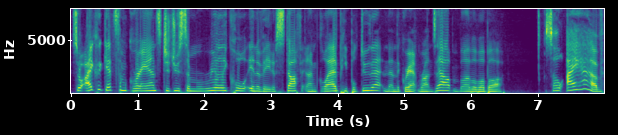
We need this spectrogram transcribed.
So I could get some grants to do some really cool, innovative stuff, and I'm glad people do that. And then the grant runs out, and blah, blah, blah, blah. So I have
